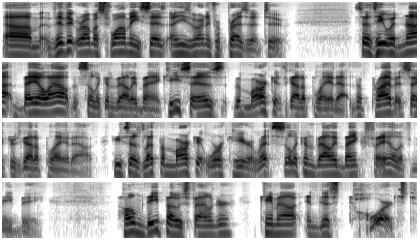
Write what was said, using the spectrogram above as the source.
um, Vivek Ramaswamy says he's running for president too. Says he would not bail out the Silicon Valley Bank. He says the market's got to play it out. The private sector's got to play it out. He says let the market work here. Let Silicon Valley Bank fail if need be. Home Depot's founder came out and just torched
